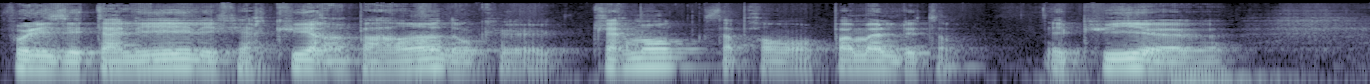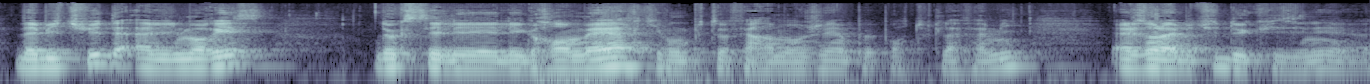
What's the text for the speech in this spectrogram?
faut les étaler, les faire cuire un par un, donc clairement ça prend pas mal de temps. Et puis d'habitude à l'île Maurice donc c'est les, les grands-mères qui vont plutôt faire à manger un peu pour toute la famille. Elles ont l'habitude de cuisiner euh,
